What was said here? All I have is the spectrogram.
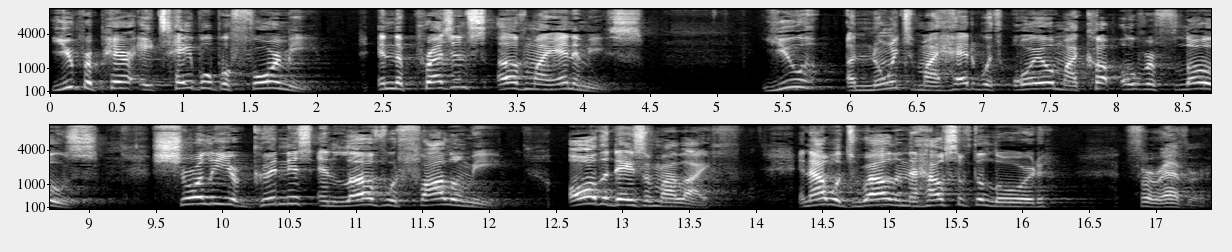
You prepare a table before me in the presence of my enemies. You anoint my head with oil, my cup overflows. Surely your goodness and love would follow me all the days of my life, and I will dwell in the house of the Lord forever.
